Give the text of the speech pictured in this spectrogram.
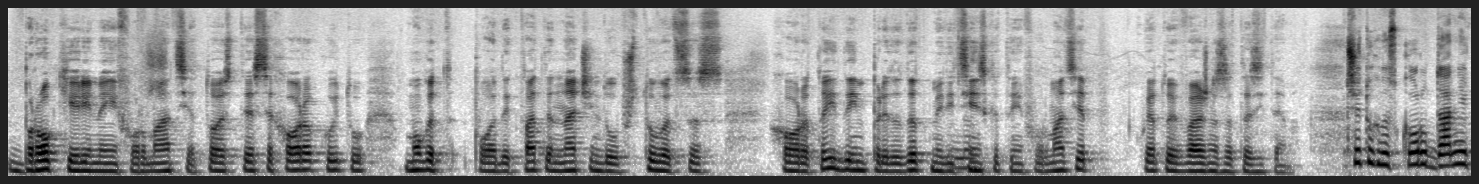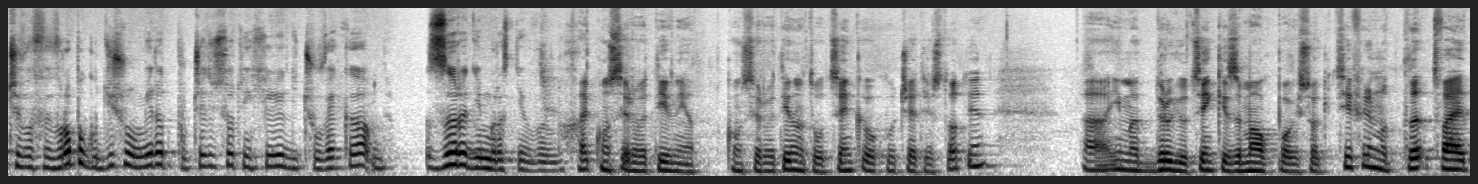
брокери на информация. Т.е. те са хора, които могат по адекватен начин да общуват с хората и да им предадат медицинската информация, която е важна за тази тема. Четох наскоро данни, че в Европа годишно умират по 400 000 човека заради мръсния въздух. Това е консервативната оценка около 400. А, има други оценки за малко по-високи цифри, но това е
